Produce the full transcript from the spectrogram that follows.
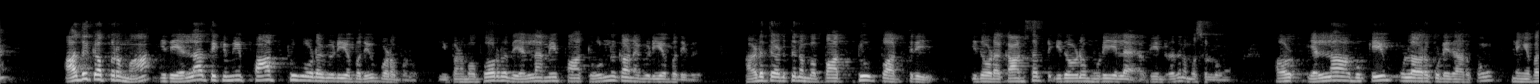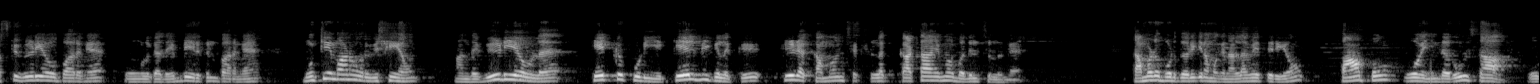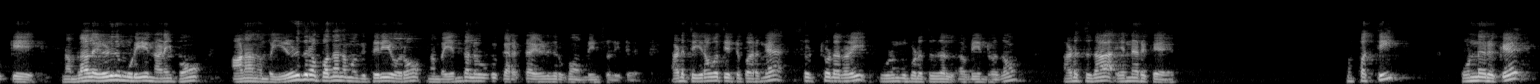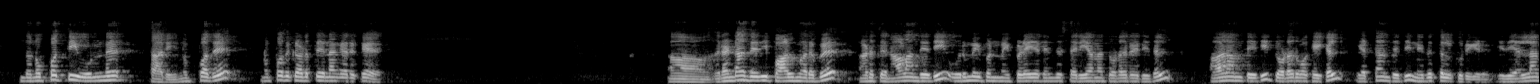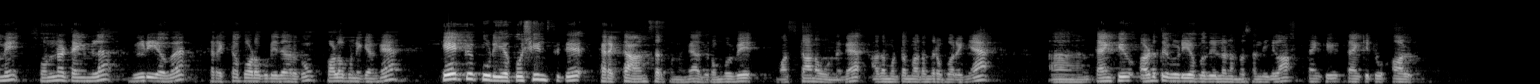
அதுக்கப்புறமா இது எல்லாத்துக்குமே பார்ட் டூவோட வீடியோ பதிவு போடப்படும். இப்போ நம்ம போடுறது எல்லாமே பார்ட் ஒன்னுக்கான வீடியோ பதிவு. அடுத்தடுத்து நம்ம பார்ட் டூ பார்ட் த்ரீ இதோட கான்செப்ட் இதோட முடியல அப்படின்றத நம்ம சொல்லுவோம். அவ்- எல்லா புக்கையும் உள்ள வரக்கூடியதா இருக்கும். நீங்க ஃபர்ஸ்ட் வீடியோவை பாருங்க. உங்களுக்கு அது எப்படி இருக்குன்னு பாருங்க. முக்கியமான ஒரு விஷயம் அந்த வீடியோவில் கேட்கக்கூடிய கேள்விகளுக்கு கீழே கமெண்ட் செக்ஷன்ல கட்டாயமா பதில் சொல்லுங்க. தமிழை பொறுத்த வரைக்கும் நமக்கு நல்லாவே தெரியும். பார்ப்போம். ஓ இந்த ரூல்ஸா ஓகே நம்மளால எழுத முடியும்னு நினைப்போம். ஆனா நம்ம எழுதுறப்பதான் நமக்கு தெரிய வரும். நம்ம எந்த அளவுக்கு கரெக்டா எழுதிருக்கோம் அப்படின்னு சொல்லிட்டு. அடுத்து இருபத்தி எட்டு பாருங்க. சொற்றொடரை ஒழுங்குபடுத்துதல் அப்படின்றதும். அடுத்ததா என்ன இருக்கு? முப்பத்தி ஒன்னு இருக்கு. இந்த முப்பத்தி ஒன்னு சாரி முப்பது. முப்பதுக்கு அடுத்து என்னங்க இருக்கு? ரெண்டாம் தேதி பால் மரபு அடுத்து நாலாம் தேதி ஒருமைப்பன்மை பிழையறிந்து சரியான தொடர் எறிதல் ஆறாம் தேதி தொடர் வகைகள் எட்டாம் தேதி நிறுத்தல் குறியீடு. இது எல்லாமே சொன்ன டைம்ல வீடியோவை கரெக்டா போடக்கூடியதா இருக்கும். ஃபாலோ பண்ணிக்கோங்க. கேட்கக்கூடிய கொஷின்ஸுக்கு கரெக்டாக ஆன்சர் பண்ணுங்க. அது ரொம்பவே மஸ்டான ஒண்ணுங்க. அதை மட்டும் மறந்துட போறீங்க. தேங்க்யூ அடுத்த வீடியோ பதிவில் நம்ம சந்திக்கலாம். Thank you thank you to all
